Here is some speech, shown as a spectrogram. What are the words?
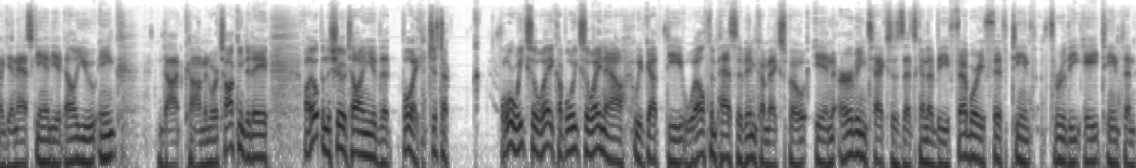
Again, askandy at luinc.com. And we're talking today, well, I opened the show telling you that, boy, just a four weeks away, a couple weeks away now, we've got the Wealth and Passive Income Expo in Irving, Texas. That's going to be February 15th through the 18th. And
